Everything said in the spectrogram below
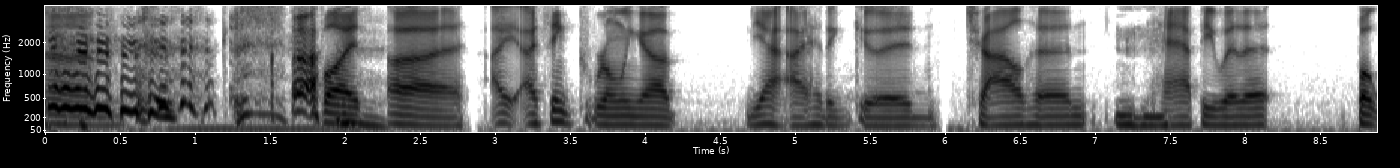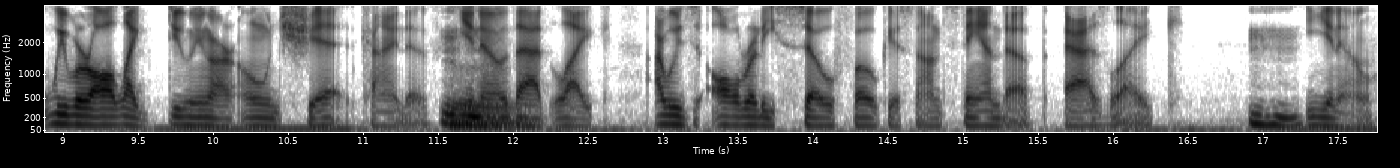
um, but uh i i think growing up yeah i had a good childhood happy with it but we were all like doing our own shit kind of you know that like i was already so focused on stand up as like Mhm. you know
